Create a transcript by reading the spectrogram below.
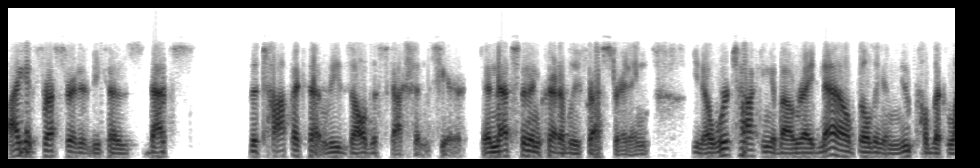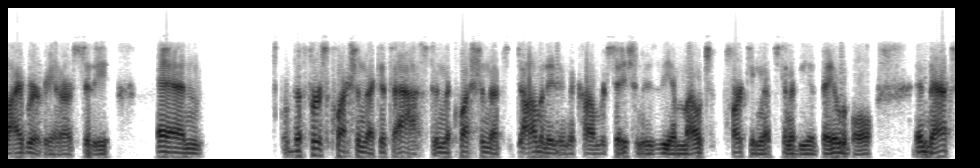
I get frustrated because that's the topic that leads all discussions here. And that's been incredibly frustrating. You know, we're talking about right now building a new public library in our city. And the first question that gets asked and the question that's dominating the conversation is the amount of parking that's going to be available. And that's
